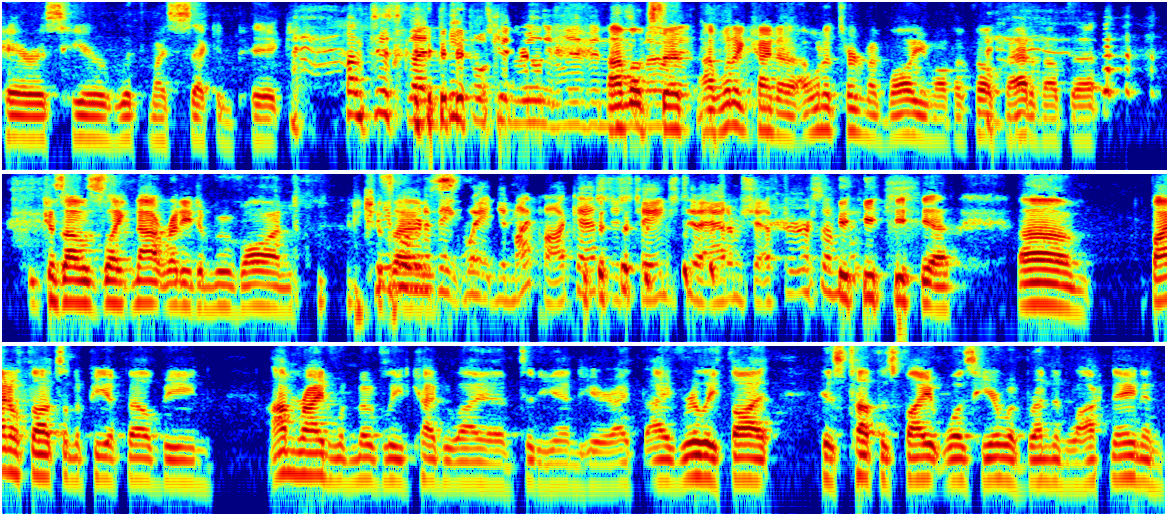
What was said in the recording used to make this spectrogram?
Harris here with my second pick. I'm just glad people can really live in. This I'm upset. moment. I want to kind of I want to turn my volume off. I felt bad about that because I was like not ready to move on because People I are going to think, wait, did my podcast just change to Adam Schefter or something? yeah. Um, final thoughts on the PFL being I'm riding with Movlid Khaybulaev to the end here. I, I really thought his toughest fight was here with Brendan Loughnane. And,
